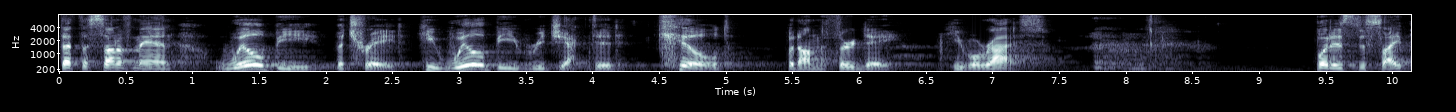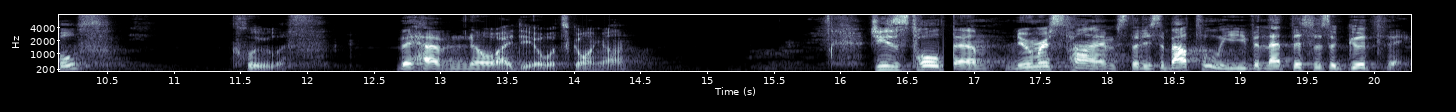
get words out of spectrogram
that the Son of Man will be betrayed. He will be rejected, killed, but on the third day he will rise. But his disciples, clueless. They have no idea what's going on. Jesus told them numerous times that he's about to leave and that this is a good thing.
